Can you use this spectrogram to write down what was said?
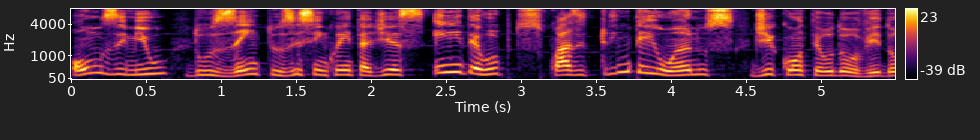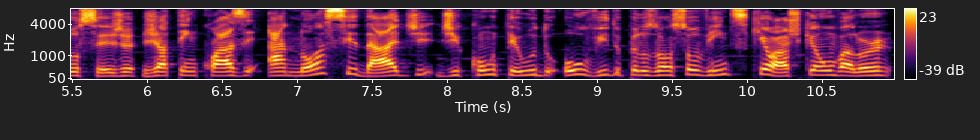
11.250 dias ininterruptos, quase 31 anos de conteúdo ouvido, ou seja, já tem quase a nossa idade de conteúdo ouvido pelos nossos ouvintes, que eu acho que é um valor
